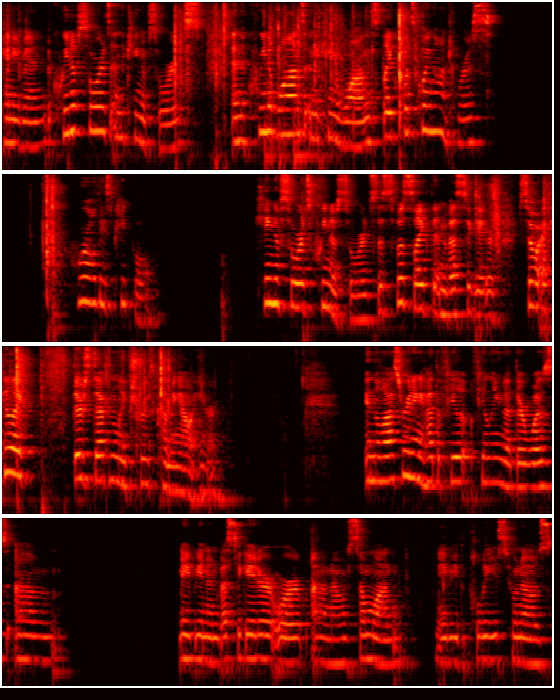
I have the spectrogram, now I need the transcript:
Can't even. The Queen of Swords and the King of Swords, and the Queen of Wands and the King of Wands. Like, what's going on, Taurus? Who are all these people? King of Swords, Queen of Swords. This was like the investigator. So I feel like there's definitely truth coming out here. In the last reading, I had the feel, feeling that there was um, maybe an investigator or, I don't know, someone, maybe the police, who knows,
